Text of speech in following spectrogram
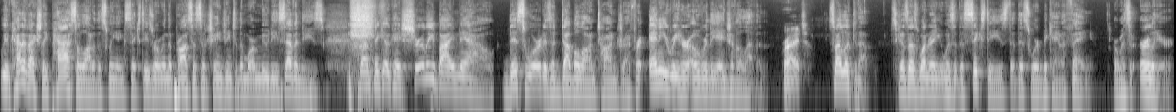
we've kind of actually passed a lot of the swinging 60s. or We're in the process of changing to the more moody 70s. So I'm thinking, okay, surely by now, this word is a double entendre for any reader over the age of 11. right. So I looked it up because I was wondering, was it the 60s that this word became a thing? Or was it earlier?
